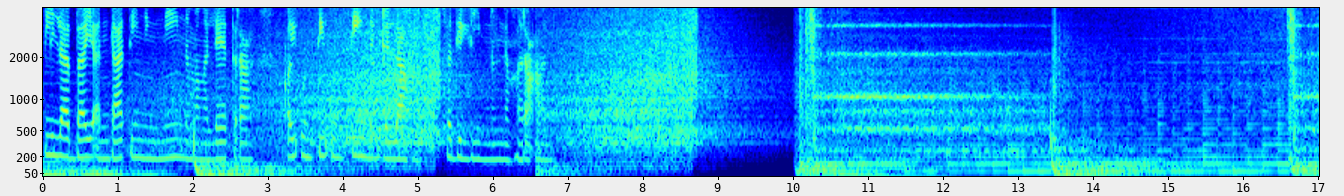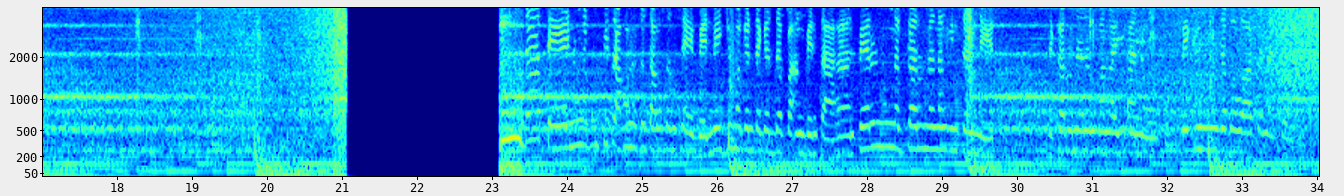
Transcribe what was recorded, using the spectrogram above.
tila ba'y ang dating ningning ng mga letra ay unti-unting naglalaho sa dilim ng nakaraan. Noong 2007, medyo maganda-ganda pa ang bentahan. Pero nung nagkaroon na ng internet, nagkaroon na ng mga ano, medyo nabawasan na siya.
